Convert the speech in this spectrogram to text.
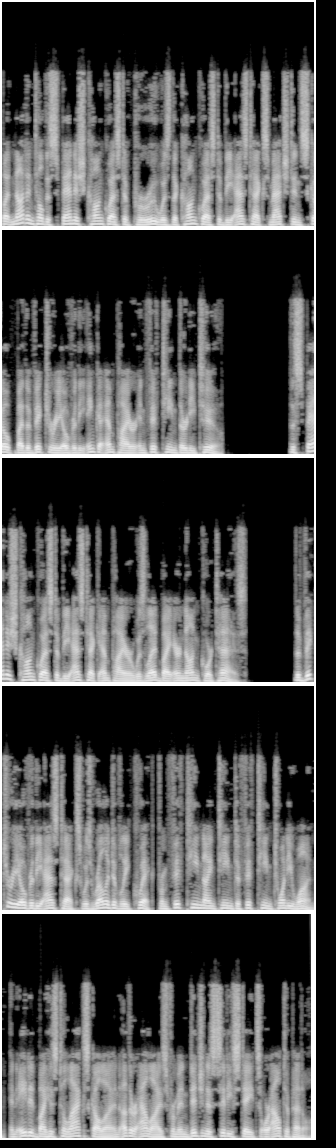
But not until the Spanish conquest of Peru was the conquest of the Aztecs matched in scope by the victory over the Inca Empire in 1532. The Spanish conquest of the Aztec Empire was led by Hernán Cortés. The victory over the Aztecs was relatively quick, from 1519 to 1521, and aided by his Tlaxcala and other allies from indigenous city-states or Altepetl.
